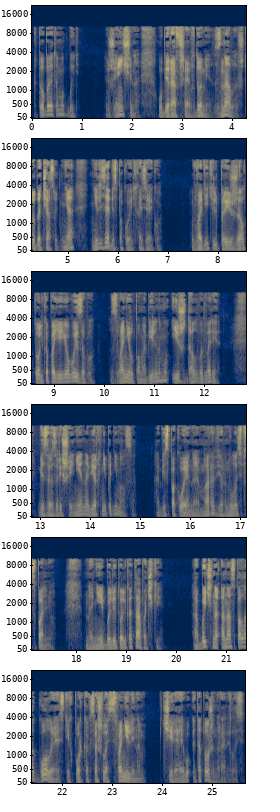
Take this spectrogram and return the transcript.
Кто бы это мог быть? Женщина, убиравшая в доме, знала, что до часу дня нельзя беспокоить хозяйку. Водитель приезжал только по ее вызову, звонил по мобильному и ждал во дворе. Без разрешения наверх не поднимался. Обеспокоенная Мара вернулась в спальню. На ней были только тапочки. Обычно она спала голая с тех пор, как сошлась с Фанилиным. Черяеву это тоже нравилось.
